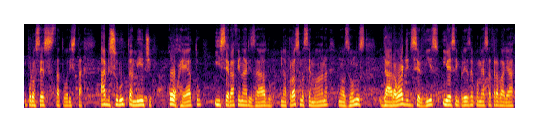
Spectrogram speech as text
o processo estatório está absolutamente correto e será finalizado na próxima semana. Nós vamos dar a ordem de serviço e essa empresa começa a trabalhar,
